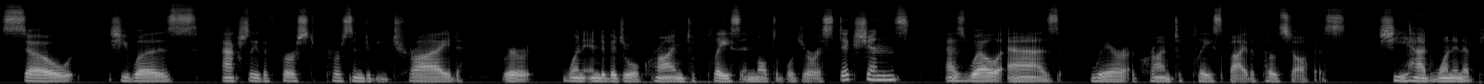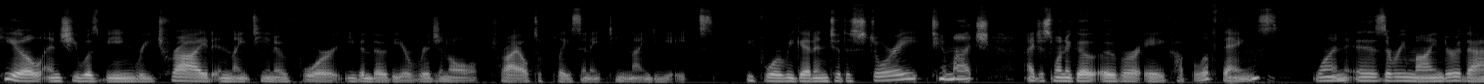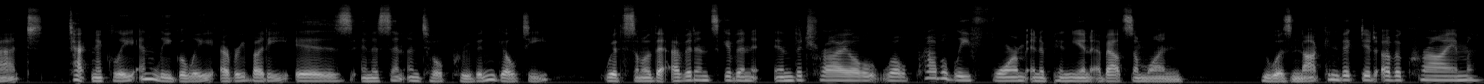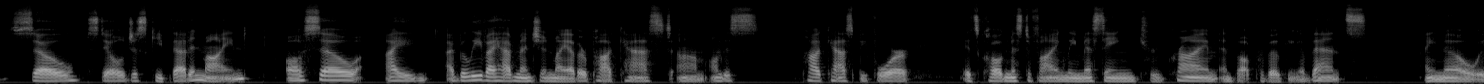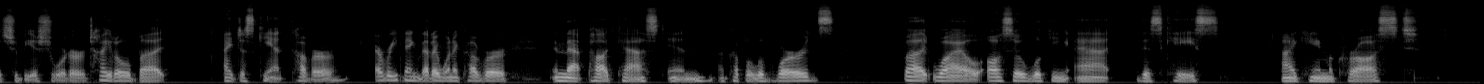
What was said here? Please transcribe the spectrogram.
So she was actually the first person to be tried where one individual crime took place in multiple jurisdictions, as well as where a crime took place by the post office. She had won an appeal and she was being retried in 1904, even though the original trial took place in 1898. Before we get into the story too much, I just want to go over a couple of things. One is a reminder that technically and legally, everybody is innocent until proven guilty. With some of the evidence given in the trial, will probably form an opinion about someone who was not convicted of a crime. So, still, just keep that in mind. Also, I I believe I have mentioned my other podcast um, on this podcast before. It's called Mystifyingly Missing True Crime and Thought Provoking Events. I know it should be a shorter title, but I just can't cover everything that I want to cover in that podcast in a couple of words. But while also looking at this case, I came across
